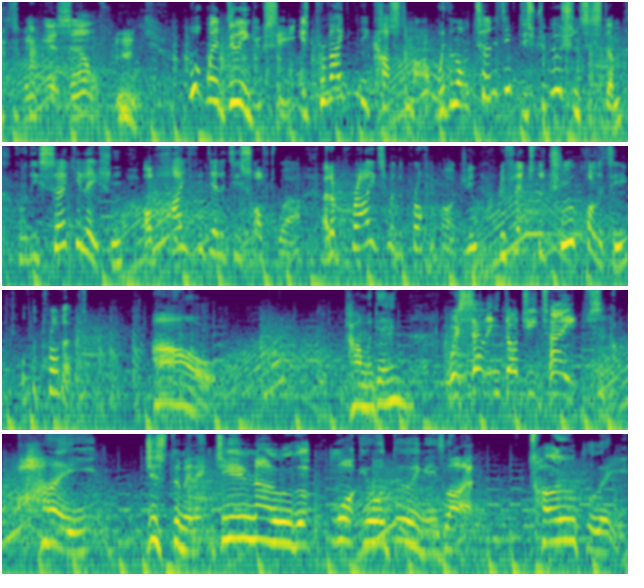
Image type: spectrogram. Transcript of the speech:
Speak for yourself. What we're doing, you see, is providing the customer with an alternative distribution system for the circulation of high fidelity software at a price where the profit margin reflects the true quality of the product. Oh, come again? We're selling dodgy tapes. Hey, just a minute. Do you know that what you're doing is like totally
